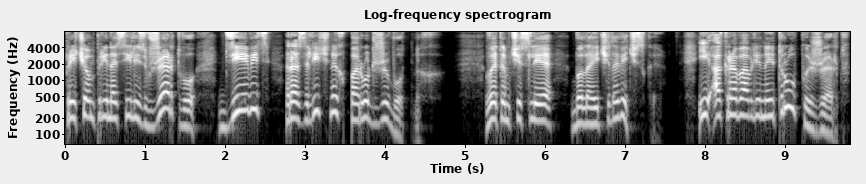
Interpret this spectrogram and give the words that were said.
причем приносились в жертву девять различных пород животных. В этом числе была и человеческая. И окровавленные трупы жертв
